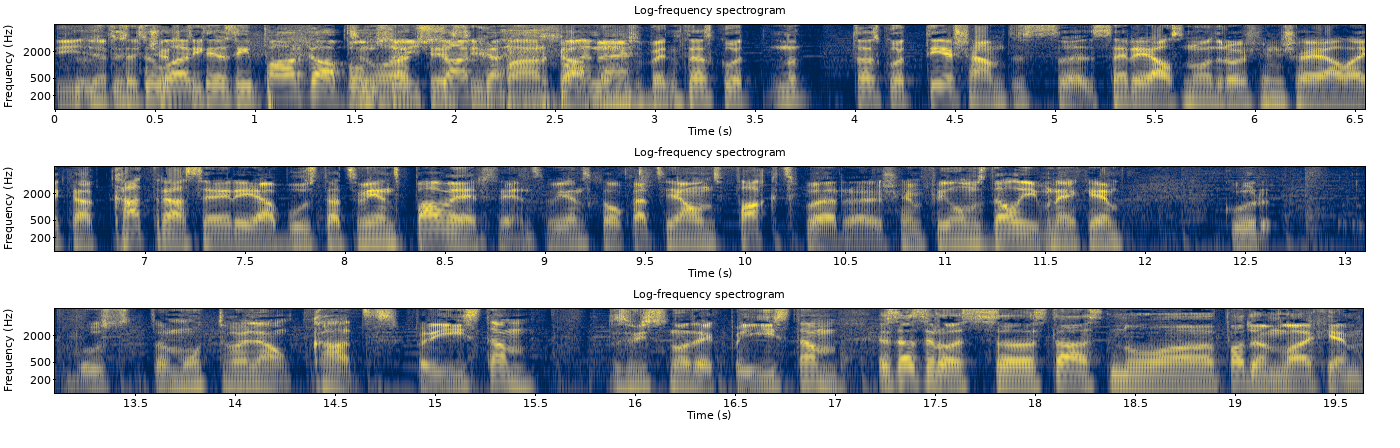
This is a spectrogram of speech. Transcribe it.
Tīģeris Tas cilvēktiesību pārkāpums, viņš saka, pārkāpums, bet tas ko, nu, tas, ko tiešām tas uh, seriāls nodrošina šajā laikā, katrā sērijā būs tāds viens pavērsiens, viens kaut kāds jauns fakts par uh, šiem filmas dalībniekiem, kur būs tā mutu vaļā. un Kā tas par īstam? Tas viss notiek pa īstam. Es atceros uh, stāstu no padomu laikiem.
